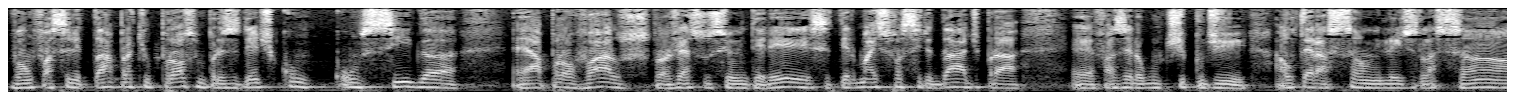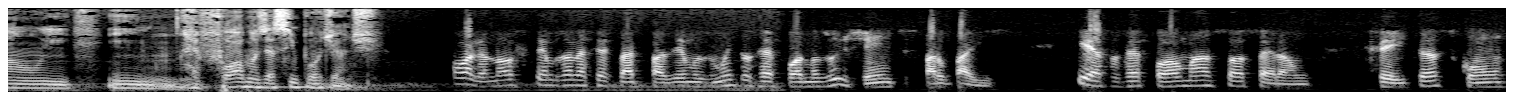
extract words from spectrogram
vão facilitar para que o próximo presidente com, consiga é, aprovar os projetos do seu interesse, ter mais facilidade para é, fazer algum tipo de alteração em legislação, em, em reformas e assim por diante? Olha, nós temos a necessidade de fazermos muitas reformas urgentes para o país. E essas reformas só serão feitas com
